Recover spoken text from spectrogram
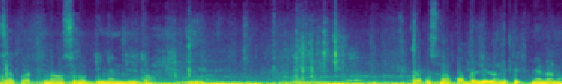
Dapat nakasunod din yan dito. Tapos napadali lang ipit niyan ano.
